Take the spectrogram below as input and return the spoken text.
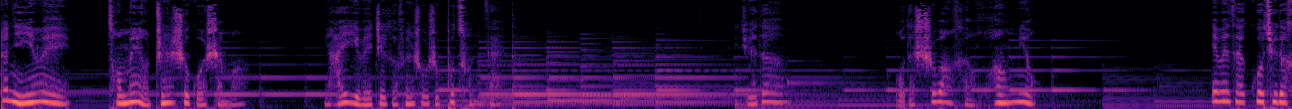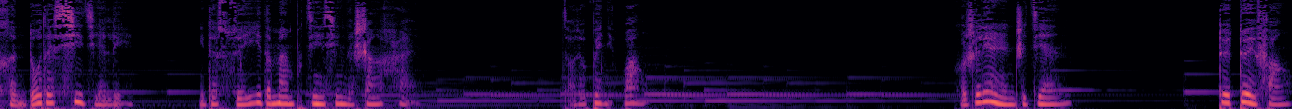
但你因为从没有珍视过什么，你还以为这个分数是不存在的。你觉得我的失望很荒谬。因为在过去的很多的细节里，你的随意的漫不经心的伤害，早就被你忘了。可是恋人之间，对对方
